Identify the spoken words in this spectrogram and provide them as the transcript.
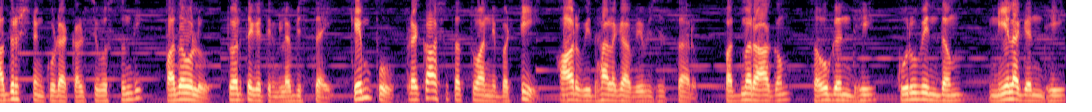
అదృష్టం కూడా కలిసి వస్తుంది. పదవులు త్వరితగతిని లభిస్తాయి. కెంపు ప్రకాశతత్వాన్ని బట్టి ఆరు విధాలుగా విభజిస్తారు. పద్మరాగం సౌగంధి కురువిందం నీలగంధి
